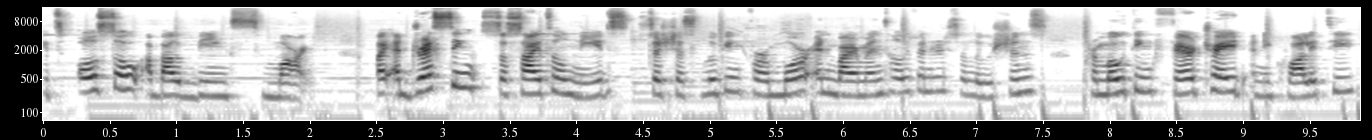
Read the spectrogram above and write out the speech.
it's also about being smart. By addressing societal needs, such as looking for more environmentally friendly solutions, promoting fair trade and equality,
